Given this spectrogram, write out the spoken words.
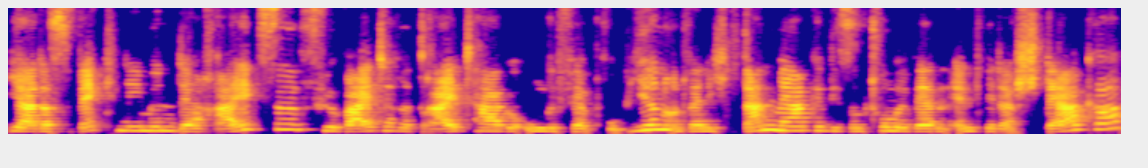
ja, das Wegnehmen der Reize für weitere drei Tage ungefähr probieren. Und wenn ich dann merke, die Symptome werden entweder stärker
